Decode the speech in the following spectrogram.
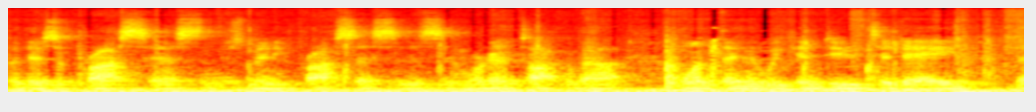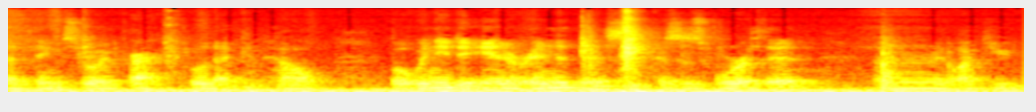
but there's a process and there's many processes. And we're going to talk about one thing that we can do today that I think is really practical that can help. But we need to enter into this because it's worth it. Like you,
